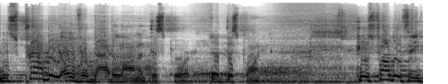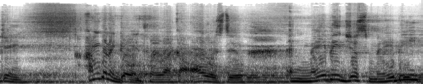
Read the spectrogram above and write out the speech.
was probably over Babylon at this, point, at this point. He was probably thinking, I'm going to go and pray like I always do, and maybe, just maybe,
